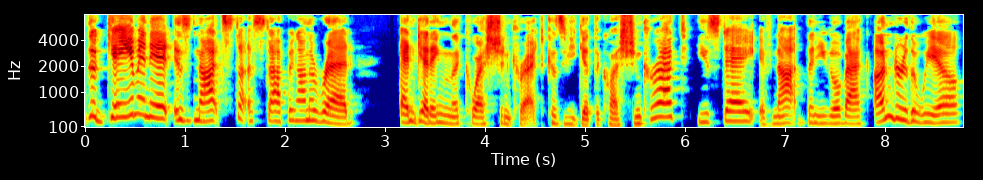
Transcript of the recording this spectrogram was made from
the game in it is not st- stopping on the red and getting the question correct. Cause if you get the question correct, you stay. If not, then you go back under the wheel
